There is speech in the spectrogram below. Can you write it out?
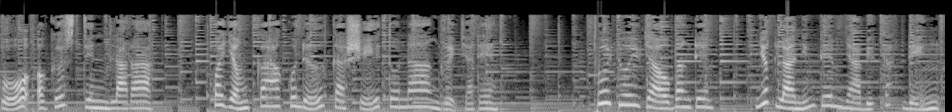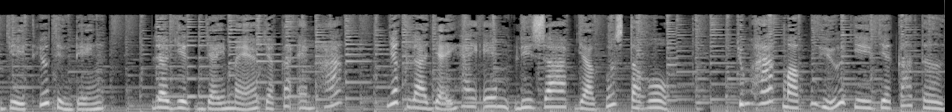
của Augustin Lara qua giọng ca của nữ ca sĩ Tona người da đen. Thú vui vào ban đêm, nhất là những đêm nhà bị cắt điện vì thiếu tiền điện, là việc dạy mẹ và các em hát, nhất là dạy hai em Lisa và Gustavo. Chúng hát mà không hiểu gì về ca từ,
